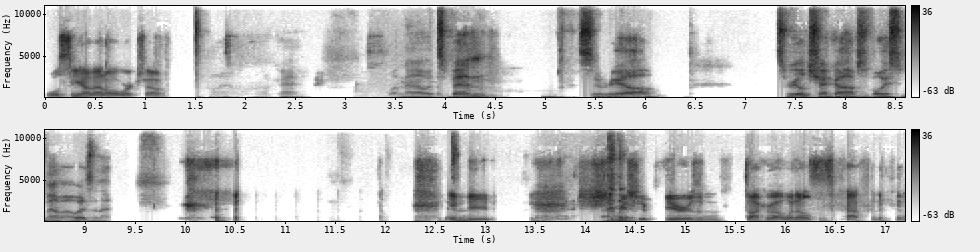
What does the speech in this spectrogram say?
we'll see how that all works out. Okay. Well, now it's been it's a real it's a real Chekhov's voice memo, isn't it? Indeed. Should we shift gears and talk about what else is happening in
